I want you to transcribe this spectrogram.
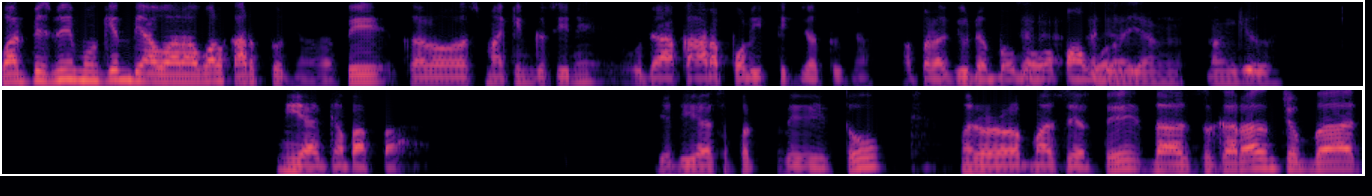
One Piece ini mungkin di awal-awal kartun ya, tapi kalau semakin ke sini udah ke arah politik jatuhnya. Apalagi udah bawa-bawa power. Ada yang manggil. Iya, gak apa-apa. Jadi ya seperti itu menurut Mas RT. Nah sekarang coba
